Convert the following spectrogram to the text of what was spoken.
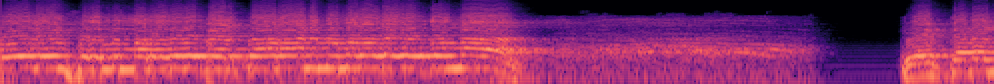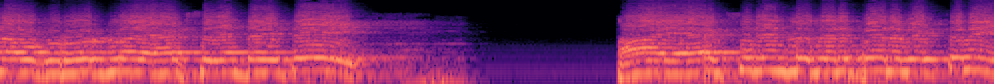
పోలీసులు మిమ్మల్ని అడుగు పెడతారా అని మిమ్మల్ని అడుగుతున్నా. ఎక్కడైనా ఒక రోడ్లో యాక్సిడెంట్ అయితే ఆ యాక్సిడెంట్లో జరిపిన వ్యక్తిని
